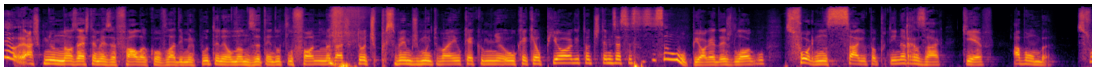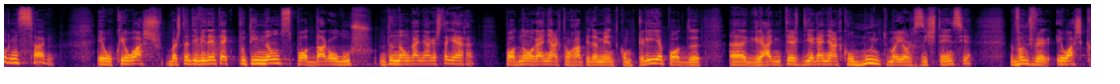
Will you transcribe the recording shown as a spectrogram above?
Eu acho que nenhum de nós a esta mesa fala com o Vladimir Putin, ele não nos atende o telefone, mas acho que todos percebemos muito bem o que, é que o, o que é que é o pior e todos temos essa sensação. O pior é, desde logo, se for necessário para Putin, arrasar Kiev à bomba. Se for necessário. Eu, o que eu acho bastante evidente é que Putin não se pode dar ao luxo de não ganhar esta guerra. Pode não a ganhar tão rapidamente como queria, pode uh, ter de a ganhar com muito maior resistência. Vamos ver, eu acho que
